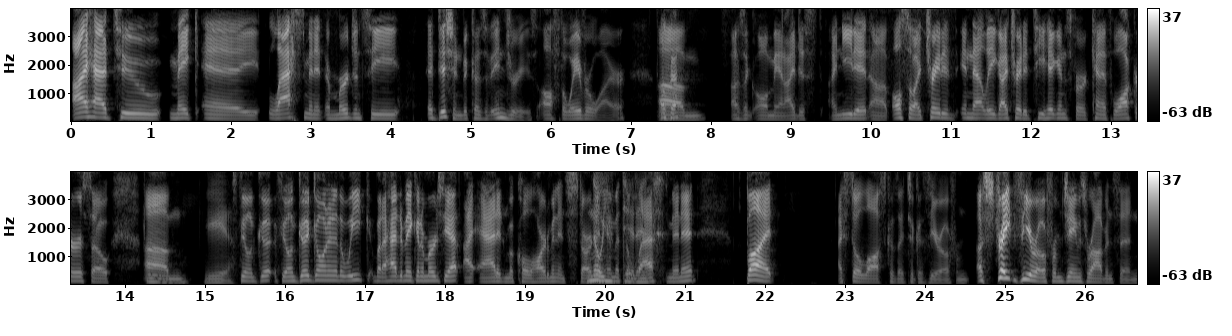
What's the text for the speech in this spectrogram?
I had to make a last minute emergency addition because of injuries off the waiver wire. Okay. Um, I was like, oh man, I just I need it. Uh, also, I traded in that league. I traded Tee Higgins for Kenneth Walker, so um, yeah. feeling good, feeling good going into the week, but I had to make an emergency ad. I added Mecole Hardman and started No, him at the didn't. last minute, but I still lost because I took a zero from a straight zero from James Robinson.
